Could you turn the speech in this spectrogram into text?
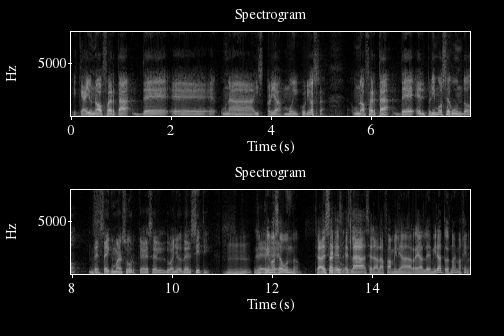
y que hay una oferta de eh, una historia muy curiosa. Una oferta de el primo segundo de Sheikh Mansour, que es el dueño del City. Mm, el primo segundo sea, es, la, será la familia real de Emiratos, ¿no? Imagino.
